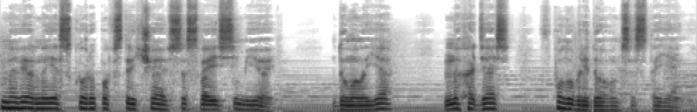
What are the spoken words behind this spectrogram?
Наверное, я скоро повстречаюсь со своей семьей, думала я, находясь в полубредовом состоянии.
